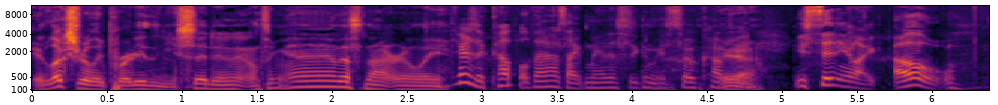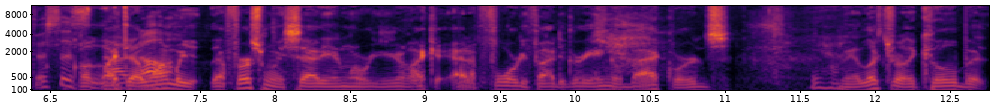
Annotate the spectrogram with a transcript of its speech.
it looks really pretty. Then you sit in it and I'm thinking, eh, that's not really. There's a couple that I was like, man, this is gonna be so comfy. Yeah. You sit and you're like, oh, this is not like at that one, we that first one we sat in where you're like at a 45 degree angle backwards. yeah. I mean, it looked really cool, but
